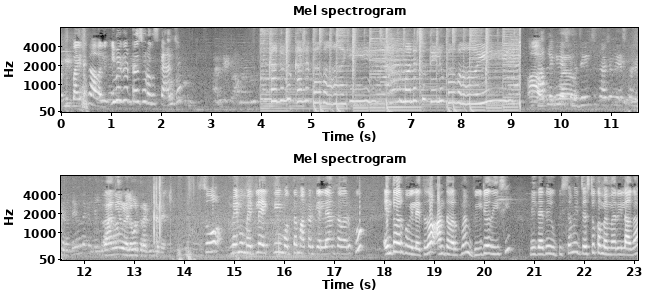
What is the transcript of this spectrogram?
నువ్వు బయటకు రావాలి ఈమె డ్రెస్ కూడా ఒక స్కాన్ కనులు కలపవాయి మనసు తెలుపవాయి. నిలబడతారు అట్లనే. సో మేము మెట్లు ఎక్కి మొత్తం అక్కడికి వెళ్ళేంత వరకు ఎంతవరకు వీలవుతుందో అంతవరకు మేము వీడియో తీసి మీకైతే చూపిస్తాం. ఇది జస్ట్ ఒక మెమరీ లాగా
